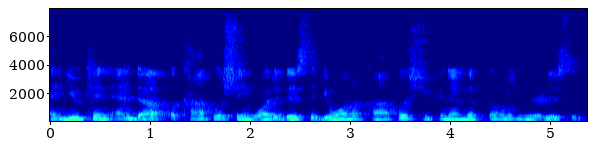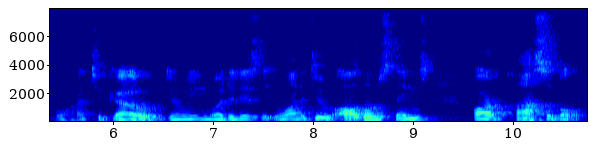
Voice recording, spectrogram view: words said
and you can end up accomplishing what it is that you want to accomplish. You can end up going where it is that you want to go, doing what it is that you want to do. All those things are possible.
